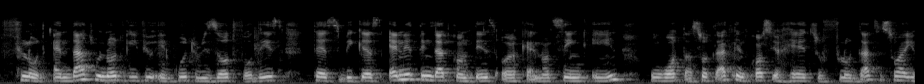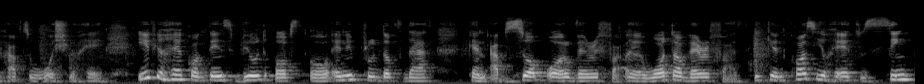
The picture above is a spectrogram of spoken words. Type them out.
float and that will not give you a good result for this test because anything that contains oil cannot sink in water. So that can cause your hair to float. That is why you have to wash your hair. If your hair contains build-ups or any products that can absorb oil very fast uh, water very fast it can cause your hair to sink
